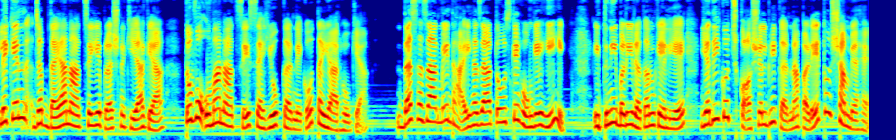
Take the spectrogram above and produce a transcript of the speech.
लेकिन जब दयानाथ से ये प्रश्न किया गया तो वो उमानाथ से सहयोग करने को तैयार हो गया। दस हज़ार में ढाई हज़ार तो उसके होंगे ही। इतनी बड़ी रकम के लिए यदि कुछ कौशल भी करना पड़े तो क्षम्य है।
